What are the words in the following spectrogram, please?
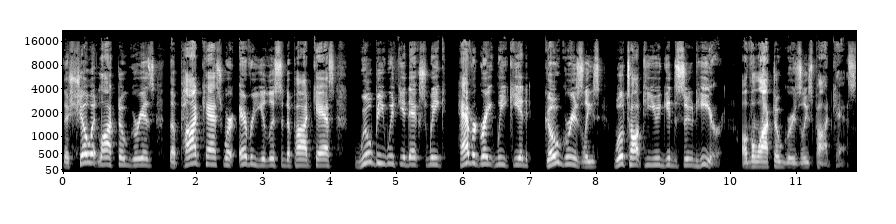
the show at Locked On Grizz, the podcast wherever you listen to podcasts. We'll be with you next week. Have a great weekend. Go Grizzlies. We'll talk to you again soon here on the Locked On Grizzlies podcast.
